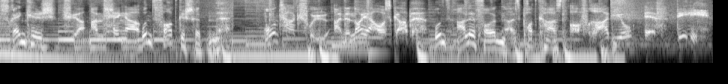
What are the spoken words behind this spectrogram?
Fränkisch für Anfänger und Fortgeschrittene. Montag früh eine neue Ausgabe. Und alle Folgen als Podcast auf radiof.de.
